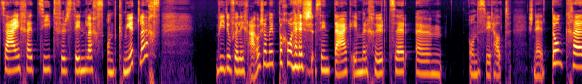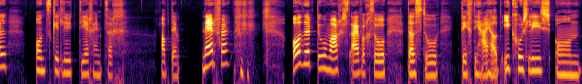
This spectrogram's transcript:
Zeichen Zeit für Sinnliches und Gemütliches. Wie du vielleicht auch schon mitbekommen hast, sind die Tage immer kürzer ähm, und es wird halt schnell dunkel Und es gibt Leute, die können sich ab dem nerven. Oder du machst es einfach so, dass du dich die halt einkuschelst und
